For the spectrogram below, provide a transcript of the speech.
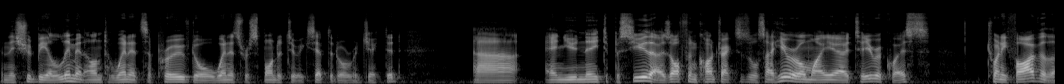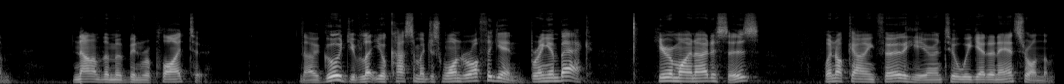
And there should be a limit on to when it's approved or when it's responded to, accepted or rejected. Uh, and you need to pursue those. Often contractors will say, here are all my EOT requests, 25 of them. None of them have been replied to. No good, you've let your customer just wander off again. Bring them back. Here are my notices. We're not going further here until we get an answer on them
